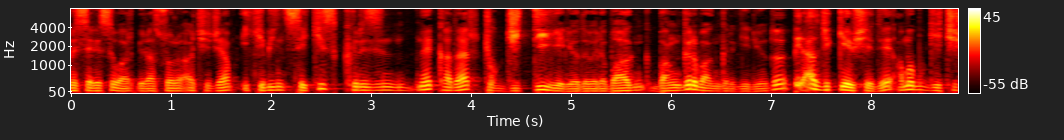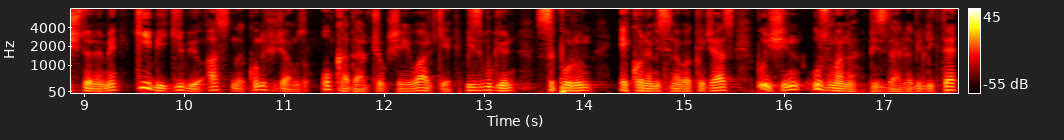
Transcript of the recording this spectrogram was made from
meselesi var. Biraz sonra açacağım. 2008 krizine kadar çok ciddi geliyordu böyle bangır bangır geliyordu. Birazcık gevşedi ama bu geçiş dönemi gibi gibi aslında konuşacağımız o kadar çok şey var ki biz bugün sporun ekonomisine bakacağız. Bu işin uzmanı bizlerle birlikte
